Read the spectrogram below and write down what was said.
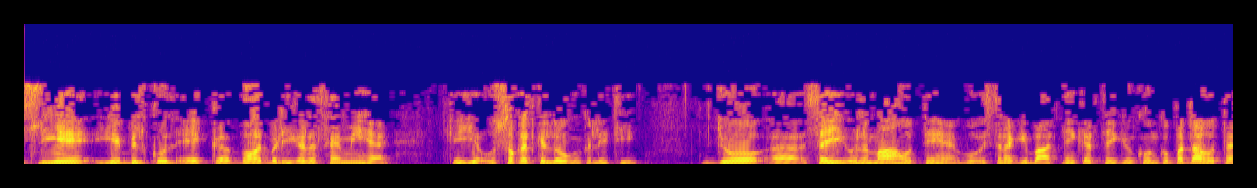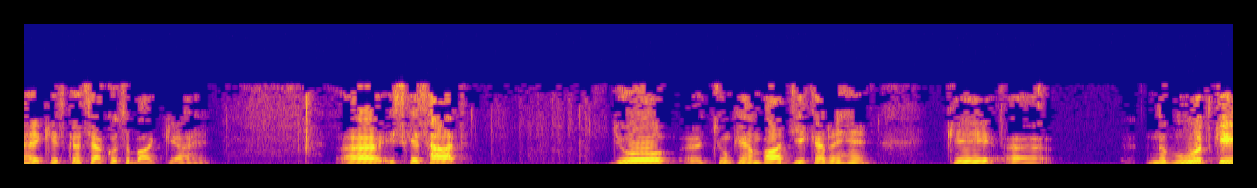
اس لیے یہ بالکل ایک بہت بڑی غلط فہمی ہے کہ یہ اس وقت کے لوگوں کے لیے تھی جو صحیح علماء ہوتے ہیں وہ اس طرح کی بات نہیں کرتے کیونکہ ان کو پتا ہوتا ہے کہ اس کا سیاق و سباق کیا ہے اس کے ساتھ جو چونکہ ہم بات یہ کر رہے ہیں کہ نبوت کے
